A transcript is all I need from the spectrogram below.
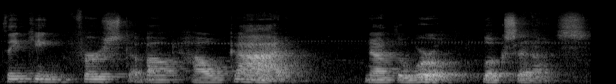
thinking first about how God, not the world, looks at us.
